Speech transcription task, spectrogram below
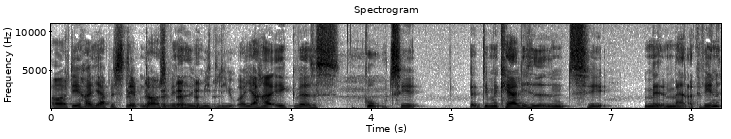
og det har jeg bestemt også været i mit liv. Og jeg har ikke været god til øh, det med kærligheden til mellem mand og kvinde.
